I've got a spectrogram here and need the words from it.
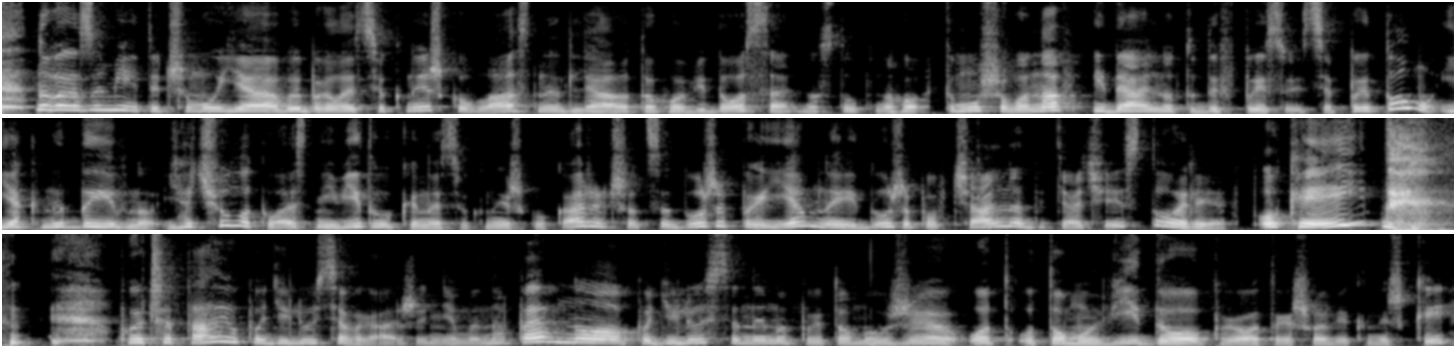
Ну, ви розумієте, чому я вибрала цю книжку власне для того відоса наступного, тому що вона ідеально туди вписується. При тому, як не дивно, я чула класні відгуки на цю книжку. кажуть, що це дуже приємна і дуже повчальна дитяча історія. Окей, прочитаю, поділюся враженнями. Напевно, поділюся ними при тому вже от у тому відео про трешові книжки.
